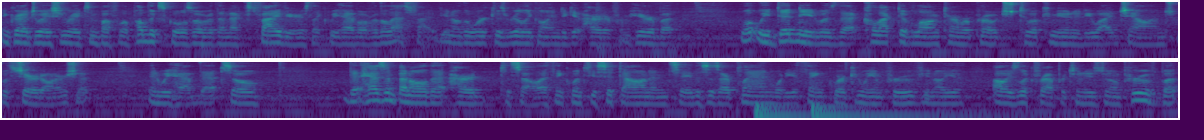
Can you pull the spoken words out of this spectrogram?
in graduation rates in Buffalo public schools over the next five years, like we have over the last five. You know, the work is really going to get harder from here. But what we did need was that collective long-term approach to a community-wide challenge with shared ownership, and we have that. So that hasn't been all that hard to sell. I think once you sit down and say, "This is our plan. What do you think? Where can we improve?" You know, you always look for opportunities to improve, but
